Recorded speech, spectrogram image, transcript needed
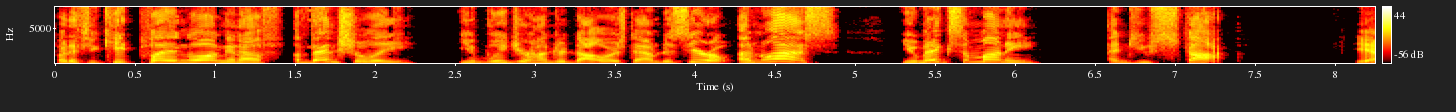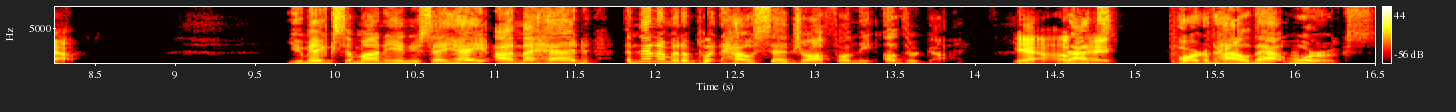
But if you keep playing long enough, eventually you bleed your $100 down to zero unless you make some money and you stop. Yeah. You make some money and you say, hey, I'm ahead. And then I'm going to put house edge off on the other guy. Yeah. Okay. That's part of how that works.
